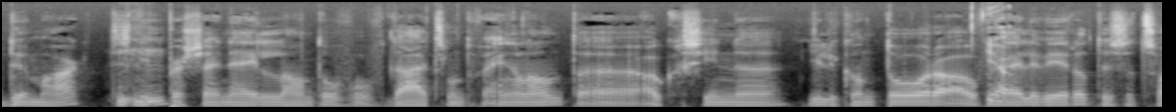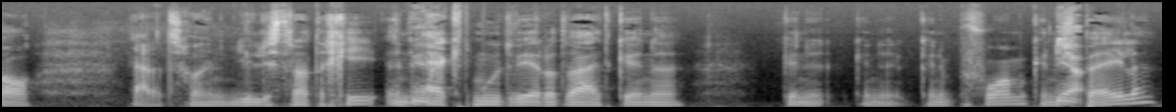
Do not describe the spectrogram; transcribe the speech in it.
de markt. Het is mm -hmm. niet per se Nederland of, of Duitsland of Engeland. Uh, ook gezien uh, jullie kantoren over ja. de hele wereld. Dus het zal, ja, dat is gewoon jullie strategie. Een ja. act moet wereldwijd kunnen kunnen, kunnen, kunnen performen, kunnen ja. spelen.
